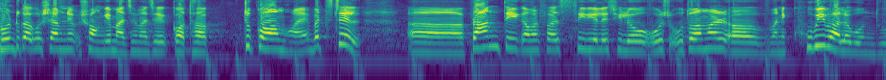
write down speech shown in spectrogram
মন্টু কাকুর সামনে সঙ্গে মাঝে মাঝে কথা একটু কম হয় বাট স্টিল প্রান্তিক আমার ফার্স্ট সিরিয়ালে ছিল। ও ও তো আমার মানে খুবই ভালো বন্ধু।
